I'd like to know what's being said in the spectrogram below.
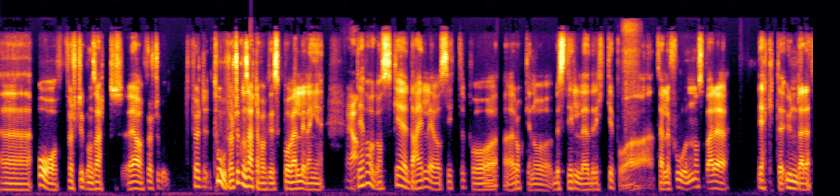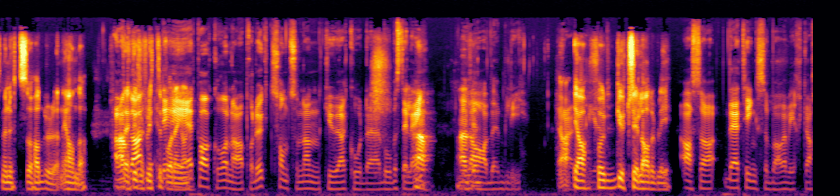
Eh, og første konsert Ja, første, første, to første konserter faktisk, på veldig lenge. ja. Det var ganske deilig å sitte på eh, rocken og bestille drikke på eh, telefonen, og så bare gikk det under et minutt, så hadde du den i handa. Ja, det det er et par koronaprodukt, sånn som den QR-kode-bordbestilling. Ja, La det bli. Ja, ja, for guds skyld, la det bli. Altså, det er ting som bare virker.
